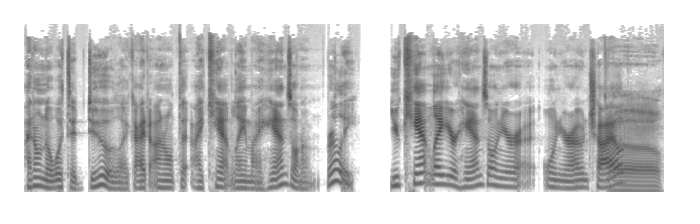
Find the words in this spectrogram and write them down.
I don't know what to do. Like I I don't th- I can't lay my hands on them. Really? You can't lay your hands on your on your own child? Oh.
